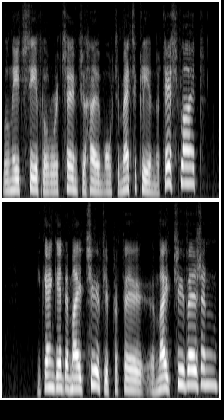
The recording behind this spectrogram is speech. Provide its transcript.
We'll need to see if it'll return to home automatically in the test flight. You can get a Mode 2 if you prefer a Mode 2 version.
